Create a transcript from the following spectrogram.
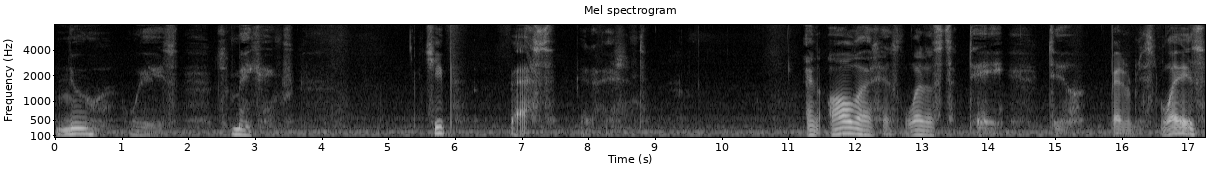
new ways to make things cheap, fast, and efficient. And all that has led us today to better displays.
